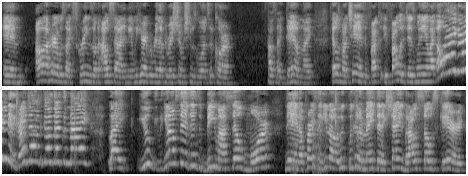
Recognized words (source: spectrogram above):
And all I heard was like screams on the outside, and then we heard her run out the restroom. She was going to the car. I was like, damn, like that was my chance. If I could, if I would have just went in like, oh hey girl, you did a great job at the concert tonight. Like you, you know what I'm saying? Just be myself more than a person. You know, we, we could have made that exchange, but I was so scared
